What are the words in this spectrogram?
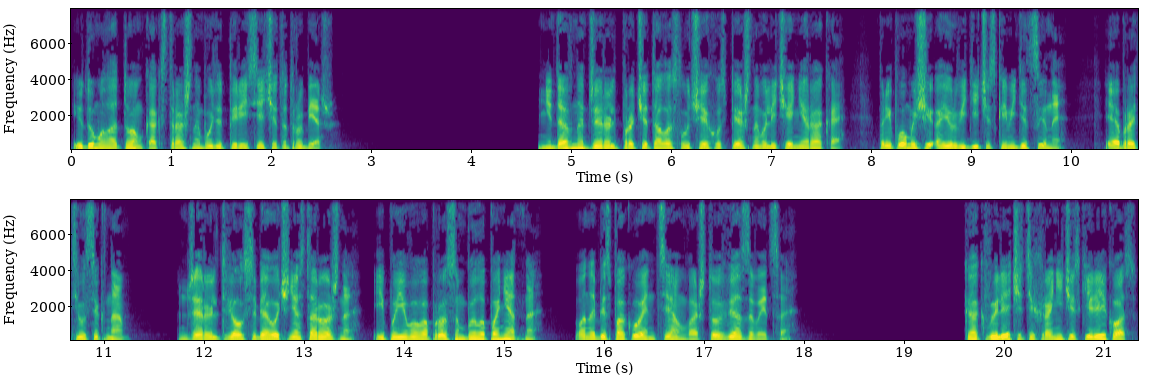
и думал о том, как страшно будет пересечь этот рубеж. Недавно Джеральд прочитал о случаях успешного лечения рака при помощи аюрведической медицины и обратился к нам. Джеральд вел себя очень осторожно, и по его вопросам было понятно, он обеспокоен тем, во что ввязывается. «Как вы лечите хронический лейкоз?»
